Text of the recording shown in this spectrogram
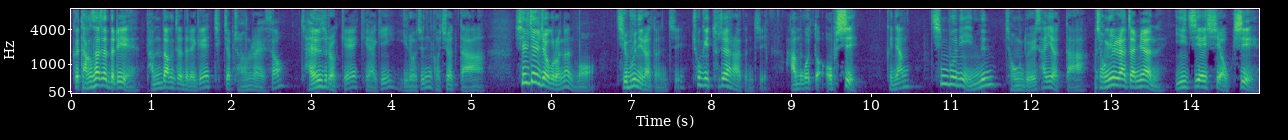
그 당사자들이 담당자들에게 직접 전화를 해서 자연스럽게 계약이 이루어진 것이었다. 실질적으로는 뭐 지분이라든지 초기 투자라든지 아무것도 없이 그냥 친분이 있는 정도의 사이였다. 정리를 하자면 이지혜 씨 역시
